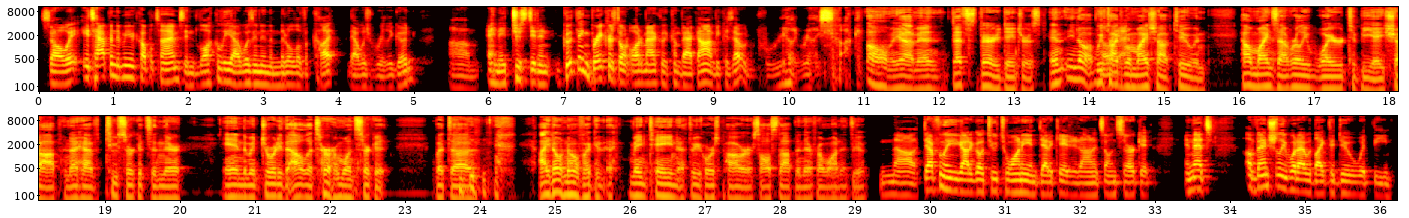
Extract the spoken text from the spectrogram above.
So it, it's happened to me a couple times, and luckily I wasn't in the middle of a cut. That was really good. Um, and it just didn't. Good thing breakers don't automatically come back on because that would really, really suck. Oh yeah, man, that's very dangerous. And you know, we've Oh, talked yeah. about my shop too, and how mine's not really wired to be a shop, and I have two circuits in there, and the majority of the outlets are on one circuit. But uh, I don't know if I could maintain a three horsepower SawStop in there if I wanted to. No, definitely you got to go 220 and dedicate it on its own circuit. And that's eventually what I would like to do with the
